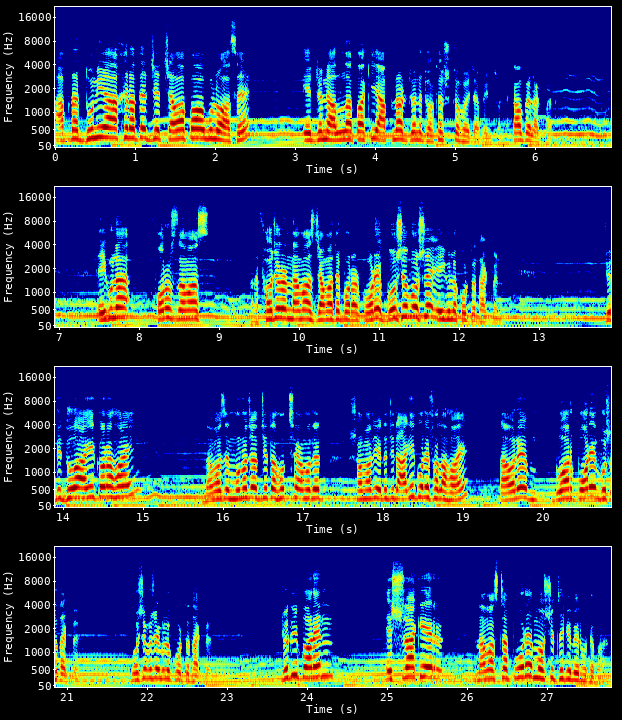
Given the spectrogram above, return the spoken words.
আপনার দুনিয়া আখেরাতের যে চাওয়া পাওয়াগুলো আছে, এর জন্য আল্লাহ পাকি আপনার জন্য যথেষ্ট হয়ে যাবে ইনশাল্লাহ কাউকে লাগবে না। এইগুলা ফরজ নামাজ মানে ফজরের নামাজ জামাতে পড়ার পরে বসে বসে এইগুলো করতে থাকবেন। যদি দোয়া আগে করা হয়, নামাজের মনোজাত যেটা হচ্ছে আমাদের সমাজে এটা যদি আগে করে ফেলা হয়, তাহলে দোয়ার পরে বসে থাকবেন। বসে বসে এগুলো করতে থাকবেন। যদি পড়েন, ইশরাকের নামাজটা পড়ে মসজিদ থেকে বের হতে পারেন।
